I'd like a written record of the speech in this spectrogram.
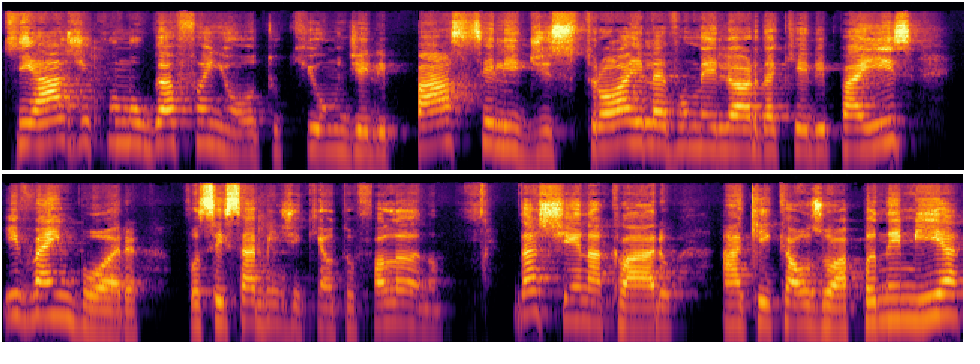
que age como gafanhoto, que onde ele passa, ele destrói, leva o melhor daquele país e vai embora. Vocês sabem de quem eu estou falando? Da China, claro. Aqui causou a pandemia,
